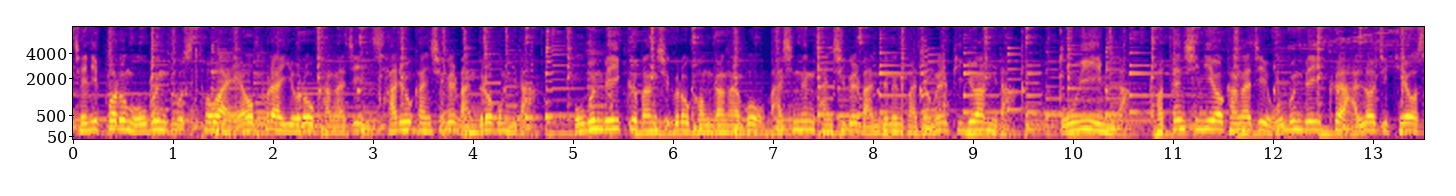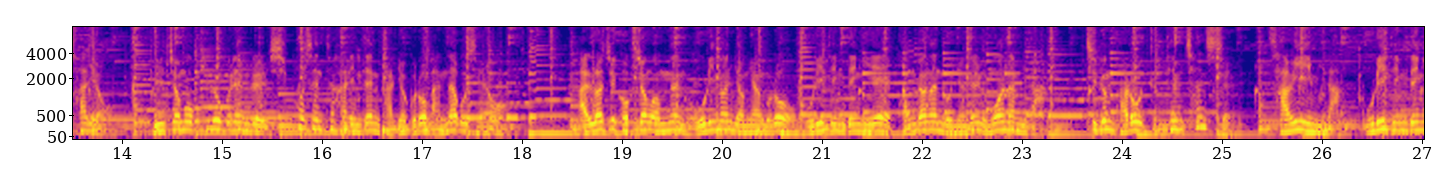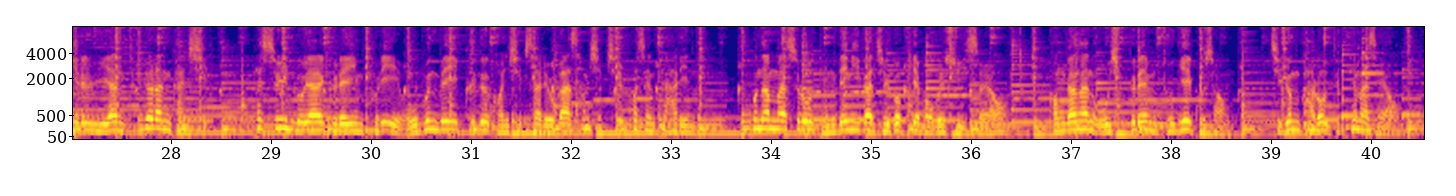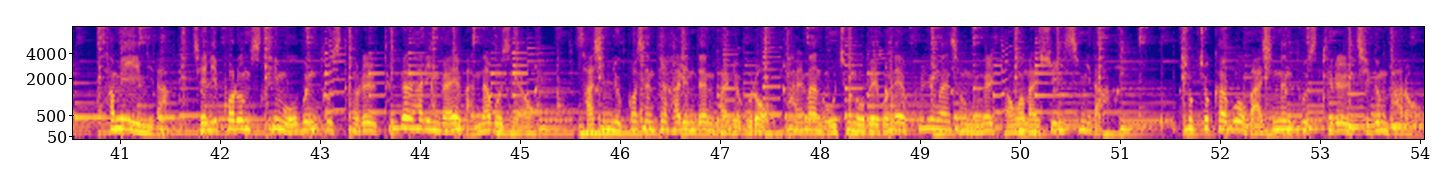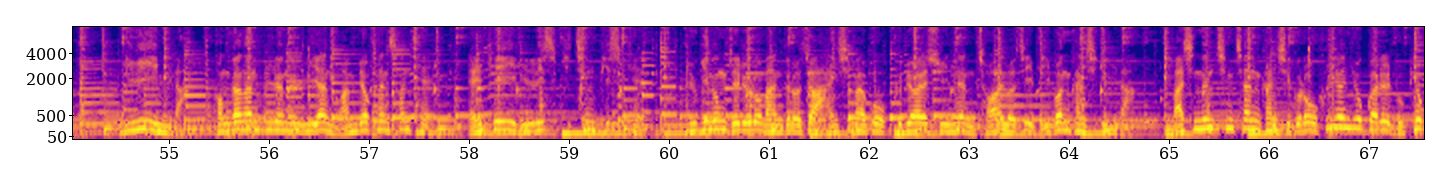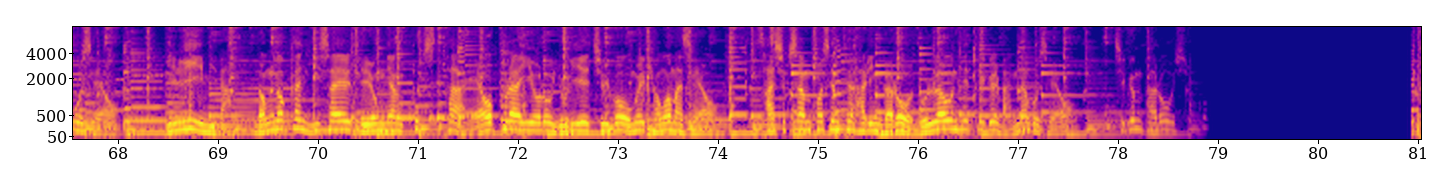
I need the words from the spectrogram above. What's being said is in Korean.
제니퍼룸 오븐 토스터와 에어프라이어로 강아지 사료 간식을 만들어 봅니다. 오븐 베이크 방식으로 건강하고 맛있는 간식을 만드는 과정을 비교합니다. 5위입니다. 버텐 시니어 강아지 오븐 베이크 알러지 케어 사료 1.5kg를 10% 할인된 가격으로 만나보세요. 알러지 걱정 없는 올인원 영양으로 우리 댕댕이의 건강한 노년을 응원합니다. 지금 바로 득템 찬스 4위입니다. 우리 댕댕이를 위한 특별한 간식 패스윗 로얄 그레인 프리 오븐 베이크드 건식 사료가 37% 할인 혼합 맛으로 댕댕이가 즐겁게 먹을 수 있어요. 건강한 50g 2개 구성 지금 바로 득템하세요. 3위입니다. 제니퍼룸 스팀 오븐 토스터를 특별 할인가에 만나보세요. 46% 할인된 가격으로 85,500원의 훌륭한 성능을 경험할 수 있습니다. 촉촉하고 맛있는 토스트를 지금 바로 2위입니다. 건강한 훈련을 위한 완벽한 선택 LK 릴리스 키친 비스켓 유기농 재료로 만들어져 안심하고 급여할 수 있는 저알러지 비건 간식입니다. 맛있는 칭찬 간식으로 훈련 효과를 높여보세요. 1위입니다. 넉넉한 이사엘 대용량 콕스타 에어프라이어로 요리의 즐거움을 경험하세요. 43% 할인가로 놀라운 혜택을 만나보세요. 지금 바로.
